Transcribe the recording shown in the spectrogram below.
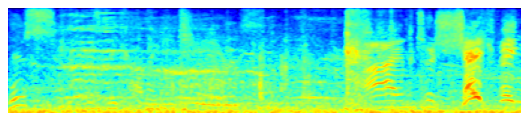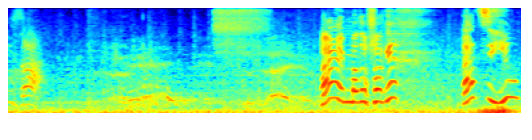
This time to shake things up. Alright, motherfucker. I'll see you.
